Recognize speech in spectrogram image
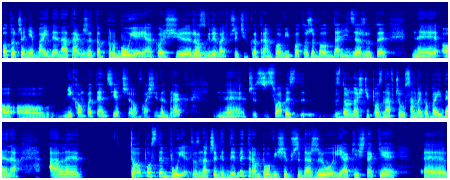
otoczenie Bidena także to próbuje jakoś rozgrywać przeciwko Trumpowi po to, żeby oddalić zarzuty e, o, o niekompetencję czy o właśnie ten brak czy słabe zdolności poznawcze u samego Bidena, ale to postępuje. To znaczy, gdyby Trumpowi się przydarzyło jakieś takie e,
